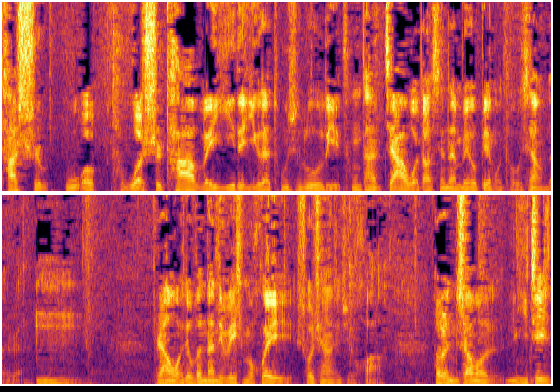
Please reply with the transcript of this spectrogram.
他是我，他我是他唯一的一个在通讯录里从他加我到现在没有变过头像的人。嗯，然后我就问他你为什么会说这样一句话？他说你知道吗？你这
